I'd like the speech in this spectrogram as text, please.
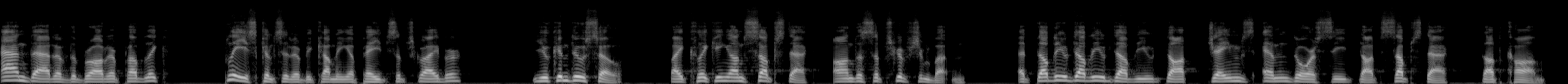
and that of the broader public, please consider becoming a paid subscriber. You can do so by clicking on Substack on the subscription button at www.jamesmdorsey.substack.com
